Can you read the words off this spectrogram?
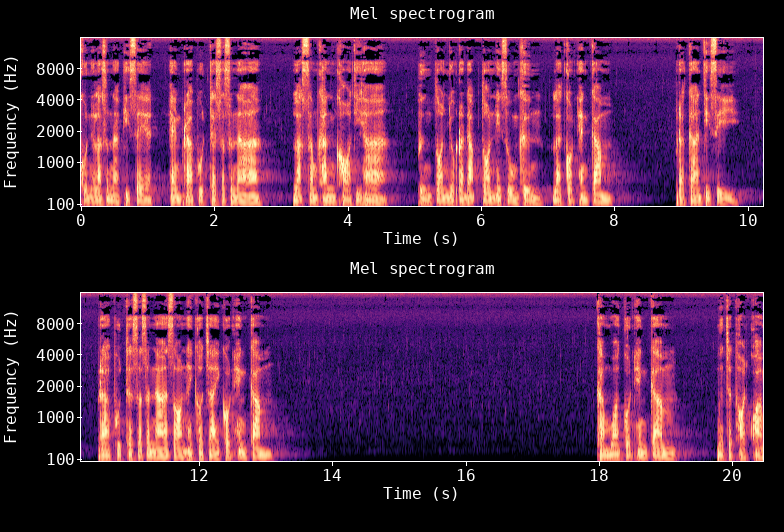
คุณลักษณะพิเศษ แห่งพระพุทธศาสนา หลักสำคัญข้อที่ห้าพึ่งตนยกระดับตนให้สูงขึ้นและกฎแห่งกรรม ประการที่สี่พระพุทธศาสนาสอนให้เข้าใจกฎแห่งกรรมคำว่ากฎแห่งกรรม เมื่อจะถอดความ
